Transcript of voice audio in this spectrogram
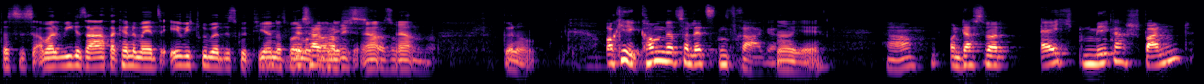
Das ist, aber wie gesagt, da könnte man jetzt ewig drüber diskutieren, das wollen Deshalb wir gar nicht. Ja, ja. Genau. Okay, kommen wir zur letzten Frage. Oh je. Ja, und das wird echt mega spannend.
